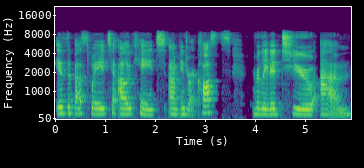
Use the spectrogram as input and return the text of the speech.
is the best way to allocate um, indirect costs related to um,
